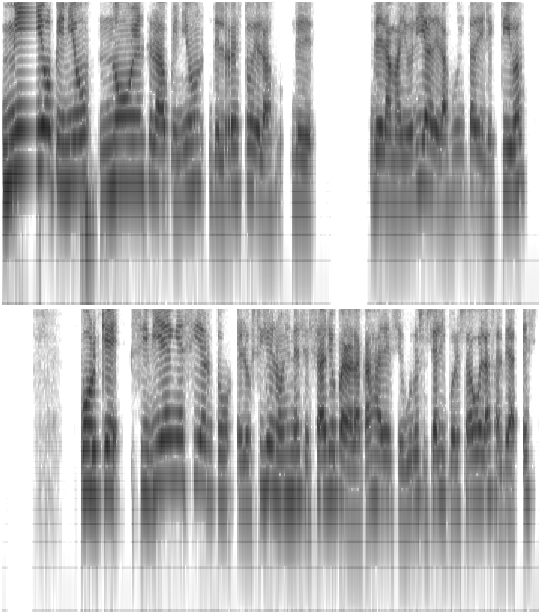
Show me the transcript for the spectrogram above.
Mi opinión no es la opinión del resto de la, de, de la mayoría de la Junta Directiva, porque si bien es cierto, el oxígeno es necesario para la caja del Seguro Social y por eso hago la salvedad, es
